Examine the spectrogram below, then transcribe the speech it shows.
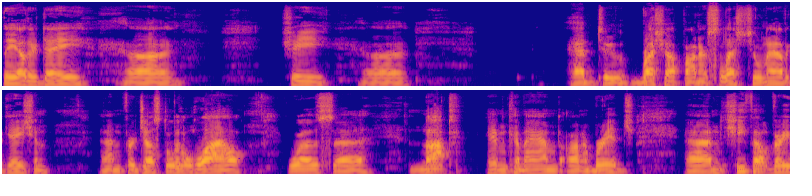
The other day, uh, she uh, had to brush up on her celestial navigation and for just a little while was uh, not in command on a bridge. And she felt very,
